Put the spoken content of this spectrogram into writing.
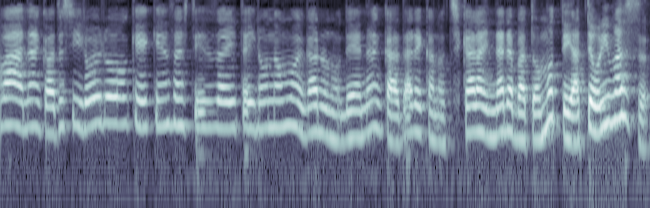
はなんか私いろいろ経験させていただいたいろんな思いがあるので、なんか誰かの力になればと思ってやっております。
